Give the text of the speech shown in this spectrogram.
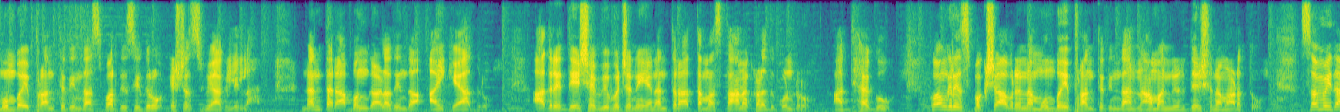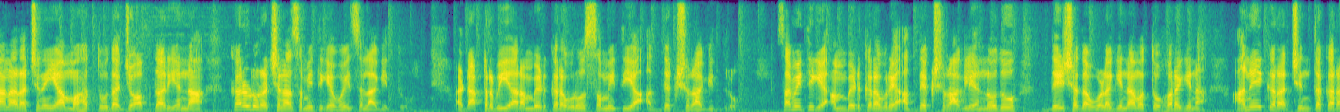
ಮುಂಬೈ ಪ್ರಾಂತ್ಯದಿಂದ ಸ್ಪರ್ಧಿಸಿದರೂ ಯಶಸ್ವಿಯಾಗಲಿಲ್ಲ. ನಂತರ ಬಂಗಾಳದಿಂದ ಆಯ್ಕೆಯಾದರು ಆದರೆ. ದೇಶ ವಿಭಜನೆಯ ನಂತರ ತಮ್ಮ ಸ್ಥಾನ ಕಳೆದುಕೊಂಡರು. ಆದಾಗ್ಯೂ, ಕಾಂಗ್ರೆಸ್ ಪಕ್ಷ ಅವರನ್ನು ಮುಂಬೈ ಪ್ರಾಂತ್ಯದಿಂದ ನಾಮ ನಿರ್ದೇಶನ ಮಾಡಿತು. ಸಂವಿಧಾನ ರಚನೆಯ ಮಹತ್ವದ ಜವಾಬ್ದಾರಿಯನ್ನು ಕರಡು ರಚನಾ ಸಮಿತಿಗೆ ವಹಿಸಲಾಗಿತ್ತು. ಡಾಕ್ಟರ್ ಬಿ ಆರ್ ಅಂಬೇಡ್ಕರ್ ಅವರು ಸಮಿತಿಯ ಅಧ್ಯಕ್ಷರಾಗಿದ್ದರು ಸಮಿತಿಗೆ ಅಂಬೇಡ್ಕರ್ ಅವರೇ ಅಧ್ಯಕ್ಷರಾಗಲಿ ಅನ್ನೋದು ದೇಶದ ಒಳಗಿನ ಮತ್ತು ಹೊರಗಿನ ಅನೇಕರ ಚಿಂತಕರ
